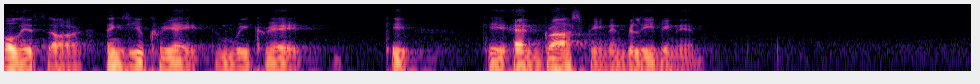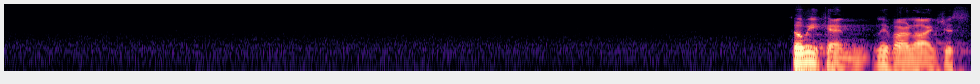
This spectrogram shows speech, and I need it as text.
all these are things you create and recreate, keep, keep and grasping and believing in. So we can live our lives just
